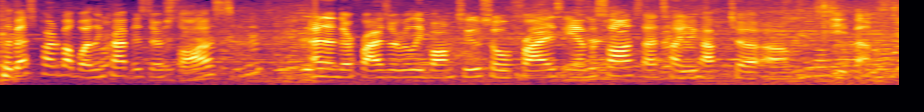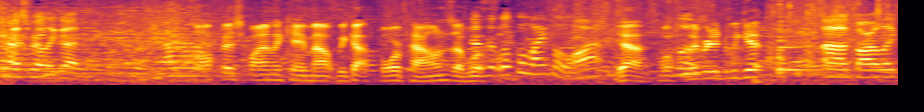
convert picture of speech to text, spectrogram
The best part about boiling crab is their sauce. And then their fries are really bomb too, so fries and the sauce, that's how you have to um, eat them. It's really good. Crawfish finally came out. We got four pounds of Does what? it look like a lot? yeah. What flavor did we get? Uh, garlic,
